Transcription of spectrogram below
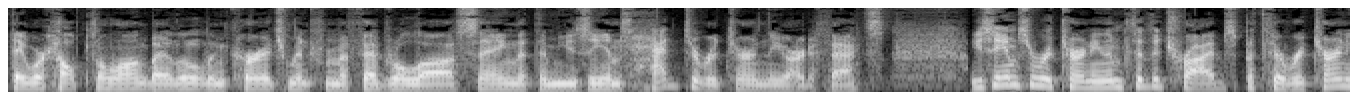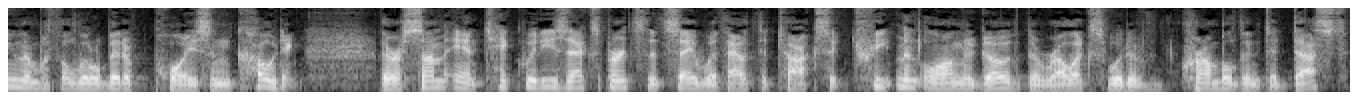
They were helped along by a little encouragement from a federal law saying that the museums had to return the artifacts. Museums are returning them to the tribes, but they're returning them with a little bit of poison coating. There are some antiquities experts that say without the toxic treatment long ago, the relics would have crumbled into dust.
